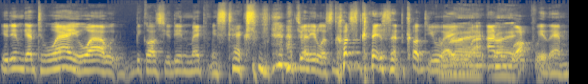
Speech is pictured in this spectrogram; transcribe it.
you didn't get to where you are because you didn't make mistakes. Actually, it was God's grace that got you where you are, and right. walk with them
